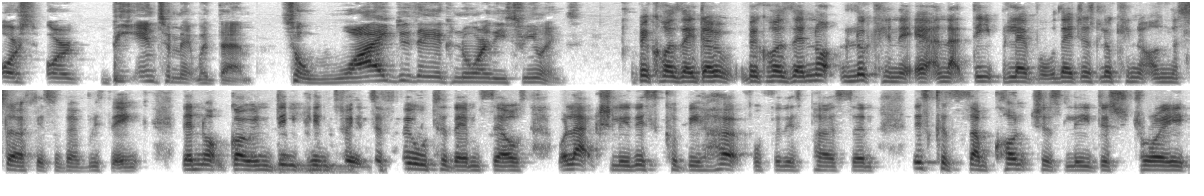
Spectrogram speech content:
or or be intimate with them. So why do they ignore these feelings? Because they don't, because they're not looking at it on that deep level. They're just looking on the surface of everything. They're not going deep into it to feel to themselves, well, actually, this could be hurtful for this person. This could subconsciously destroy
